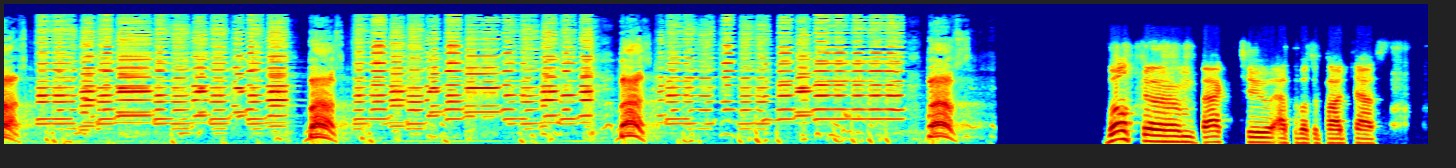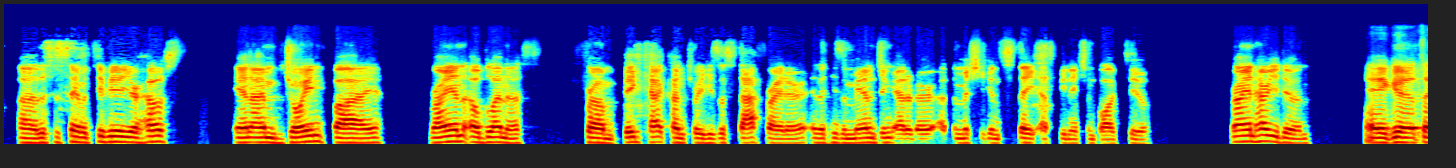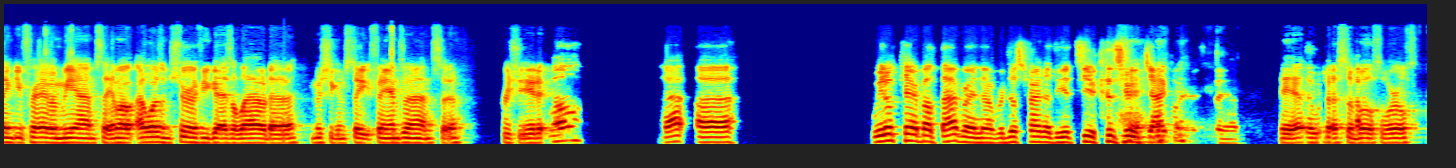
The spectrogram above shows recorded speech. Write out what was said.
Boss! Boss! Boss! Boss! Welcome back to At the Buzzer podcast. Uh, this is Sam Ativia, your host, and I'm joined by Ryan O'Bleness from Big Cat Country. He's a staff writer, and then he's a managing editor at the Michigan State SB Nation blog too. Ryan, how are you doing? Hey, good. Thank you for having me on, Sam. I wasn't sure if you guys allowed uh, Michigan State fans on, so appreciate it. Well, that uh, we don't care about that right now. We're just trying to get to you because you're a Jaguars fan. Yeah, so best of both worlds.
